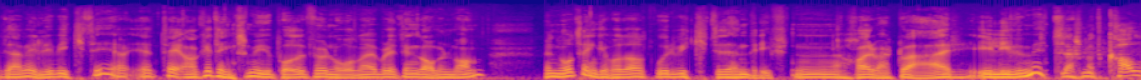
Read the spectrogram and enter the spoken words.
det er veldig viktig. Jeg, jeg, jeg har ikke tenkt så mye på det før nå når jeg er blitt en gammel mann. Men nå tenker jeg på det at hvor viktig den driften har vært og er i livet mitt. Det er som et kall.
